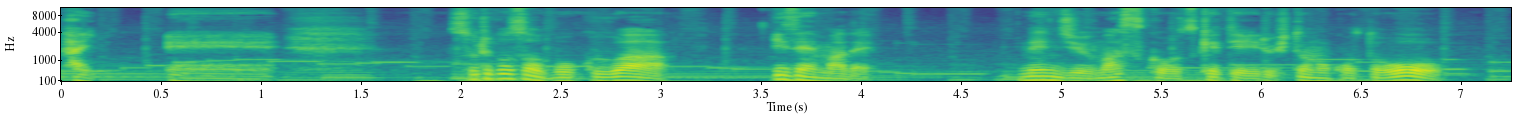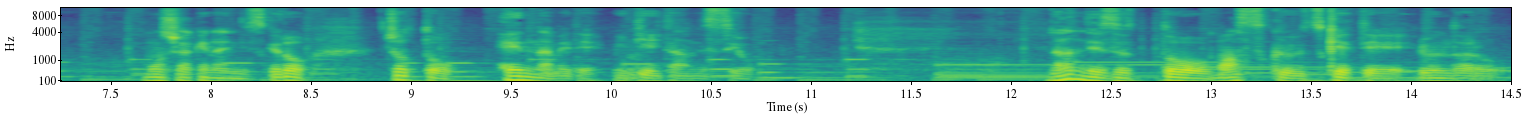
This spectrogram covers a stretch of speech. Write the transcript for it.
はい。えー、それこそ僕は以前まで年中マスクをつけている人のことを申し訳ないんですけど、ちょっと変な目で見ていたんですよ。なんでずっとマスクつけてるんだろ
